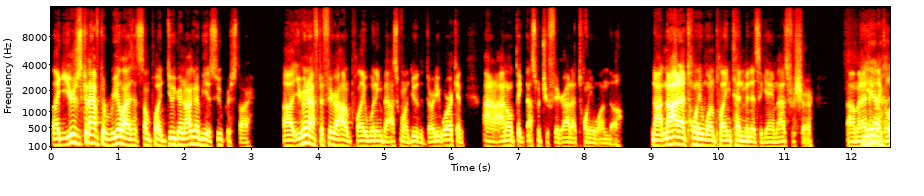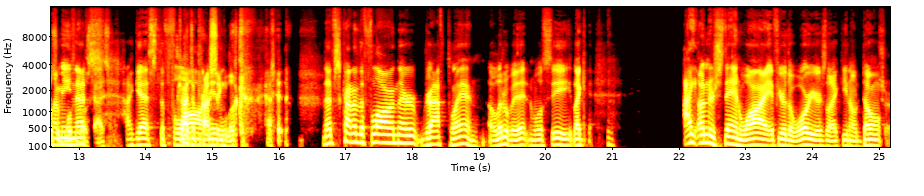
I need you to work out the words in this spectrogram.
Like, you're just going to have to realize at some point, dude, you're not going to be a superstar. Uh, you're going to have to figure out how to play winning basketball and do the dirty work. And I don't. I don't think that's what you figure out at 21, though. Not not at 21 playing 10 minutes a game. That's for sure. Um, and I think that goes I mean both of those that's guys. I guess the It's flaw. got a depressing in- look at it. that's kind of the flaw in their draft plan a little bit and we'll see like i understand why if you're the warriors like you know don't Sure.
